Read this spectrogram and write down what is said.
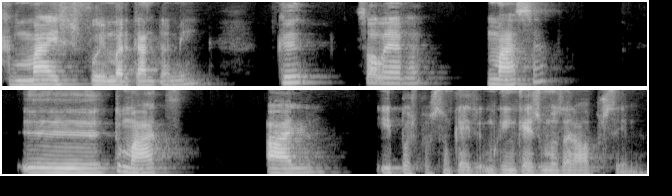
que mais foi marcante para mim, que só leva massa, eh, tomate, alho e depois pôs um, queijo, um bocadinho de queijo mozzarella por cima.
